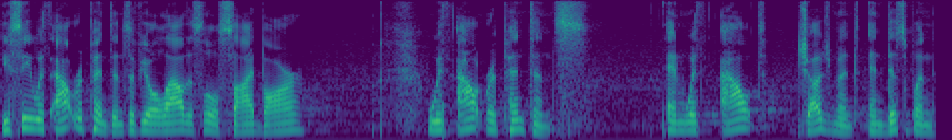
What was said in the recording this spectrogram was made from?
You see, without repentance, if you allow this little sidebar, without repentance and without judgment and discipline,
